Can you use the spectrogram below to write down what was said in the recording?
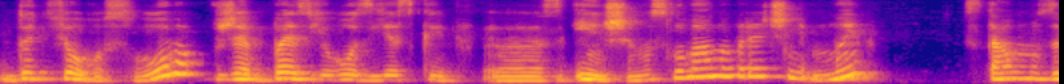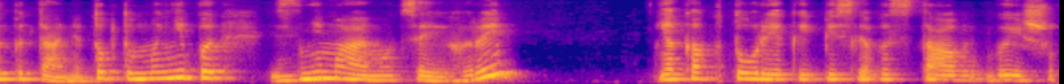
до цього слова, вже без його зв'язків е, з іншими словами в реченні, ми ставимо запитання. Тобто ми ніби знімаємо цей грим, як актор, який після вистави вийшов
